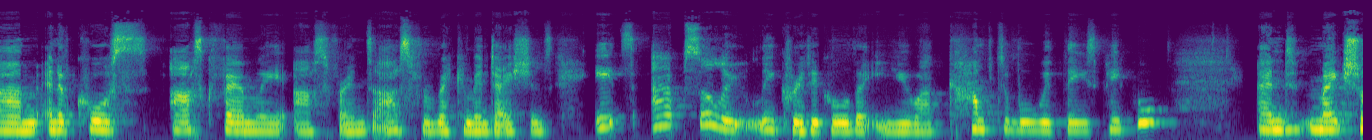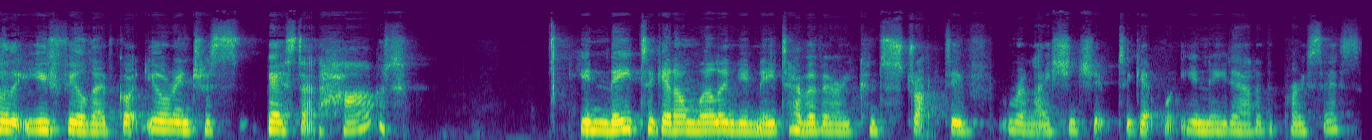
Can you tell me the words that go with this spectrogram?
Um, and of course, ask family, ask friends, ask for recommendations. It's absolutely critical that you are comfortable with these people and make sure that you feel they've got your interests best at heart you need to get on well and you need to have a very constructive relationship to get what you need out of the process.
